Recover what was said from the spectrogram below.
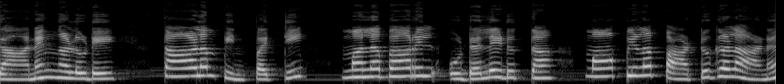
ഗാനങ്ങളുടെ താളം പിൻപറ്റി മലബാറിൽ ഉടലെടുത്ത മാപ്പിള പാട്ടുകളാണ്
